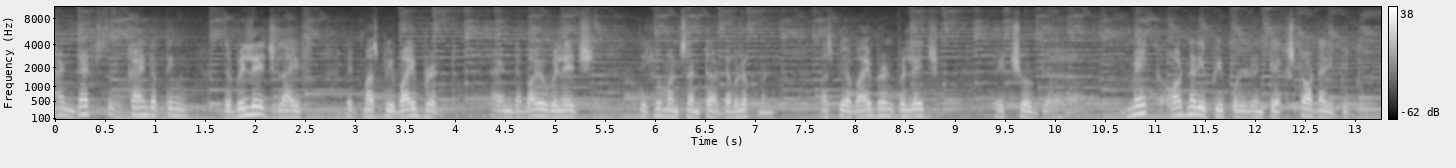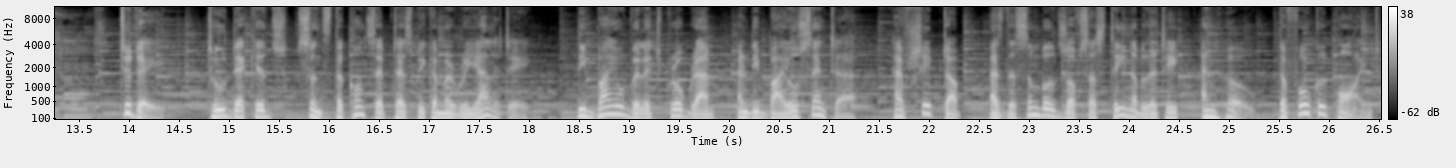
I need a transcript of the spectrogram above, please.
and that's the kind of thing the village life, it must be vibrant. And the bio village, the human center development, must be a vibrant village. It should uh, make ordinary people into extraordinary people. Today, two decades since the concept has become a reality, the Bio Village program and the Bio Center have shaped up as the symbols of sustainability and hope, the focal point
